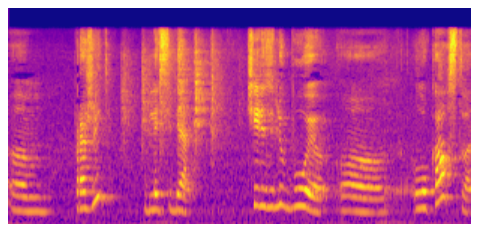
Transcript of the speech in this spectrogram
эм, прожить для себя. Через любое э, лукавство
